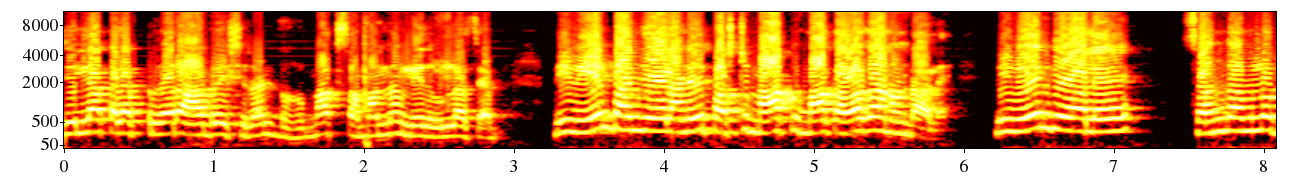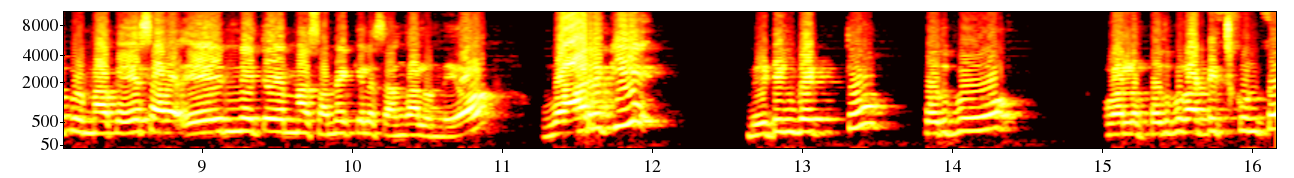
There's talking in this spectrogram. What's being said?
జిల్లా కలెక్టర్ గారు ఆర్డర్ చేసారు అంటారు మాకు సంబంధం లేదు ఉల్లాస్ యాప్. మేము ఏం పని చేయాలనేది ఫస్ట్ మాకు మాకు అవగాహన ఉండాలి. మేమేం చేయాలి? సంఘంలో ఇప్పుడు మాకు ఏ ఎన్నైతే మా సమైక్యల సంఘాలు ఉన్నాయో వారికి మీటింగ్ పెడుతూ పొదుపు వాళ్ళ పొదుపు కట్టించుకుంటూ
